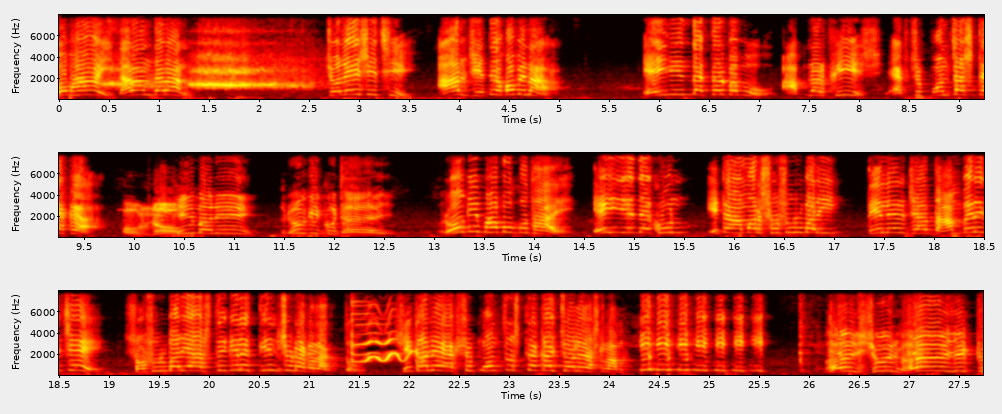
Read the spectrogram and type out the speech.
ও ভাই দাঁড়ান দাঁড়ান চলে আর যেতে হবে না। এই নিন ডাক্তার বাবু আপনার ফিস একশো পঞ্চাশ টাকা। এই মানে রোগী কোথায়? রোগী পাবো কোথায়? এই যে দেখুন এটা আমার শ্বশুর বাড়ি তেলের যা দাম বেড়েছে শ্বশুর বাড়ি আসতে গেলে তিনশো টাকা লাগতো। সেখানে একশো পঞ্চাশ টাকায় চলে আসলাম। ভাই শুন ভাই একটু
